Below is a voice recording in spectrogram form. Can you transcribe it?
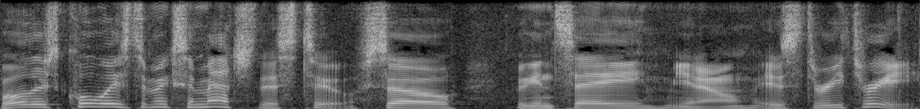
Well, there's cool ways to mix and match this too. So we can say, you know, is 3 3?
